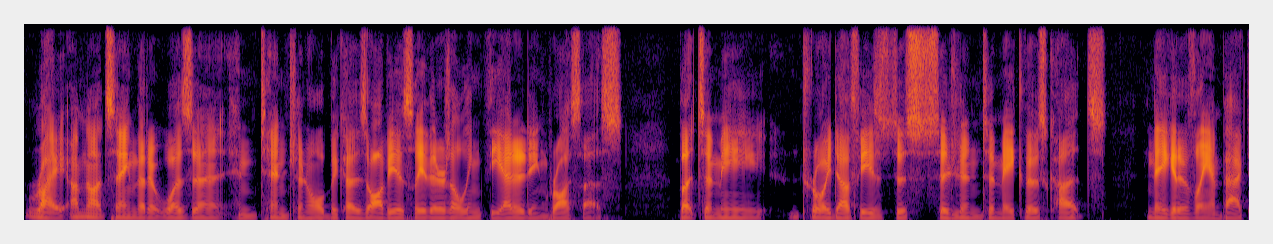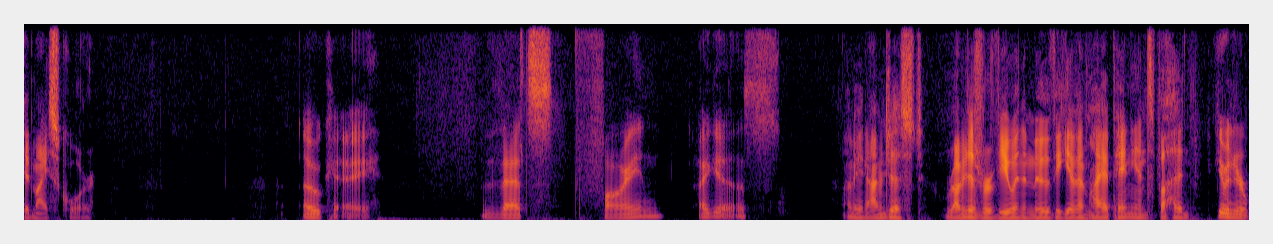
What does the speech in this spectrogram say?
Right. I'm not saying that it wasn't intentional because obviously there's a lengthy editing process. But to me, Troy Duffy's decision to make those cuts negatively impacted my score. Okay. That's fine, I guess. I mean, I'm just I'm just reviewing the movie, giving my opinions, bud. Given your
